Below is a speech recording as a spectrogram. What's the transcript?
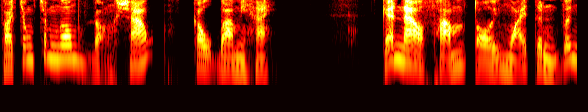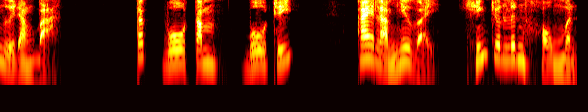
Và trong châm ngôn đoạn 6 câu 32 Kẻ nào phạm tội ngoại tình với người đàn bà, tất vô tâm, vô trí, ai làm như vậy khiến cho linh hồn mình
